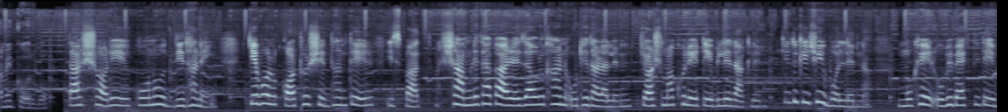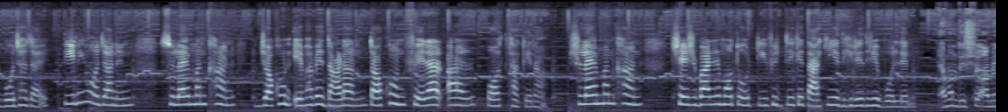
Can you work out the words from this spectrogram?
আমি করব। তার স্বরে কোনো দ্বিধা নেই, কেবল কঠোর সিদ্ধান্তের ইস্পাত। সামনে থাকা রেজাউল খান উঠে দাঁড়ালেন, চশমা খুলে টেবিলে রাখলেন, কিন্তু কিছুই বললেন না। মুখের অভিব্যক্তিতে বোঝা যায়, তিনিও জানেন সুলাইমান খান যখন এভাবে দাঁড়ান তখন ফেরার আর পথ থাকে না। সুলাইমান খান শেষবারের মতো টিভির দিকে তাকিয়ে ধীরে ধীরে বললেন এমন দৃশ্য আমি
